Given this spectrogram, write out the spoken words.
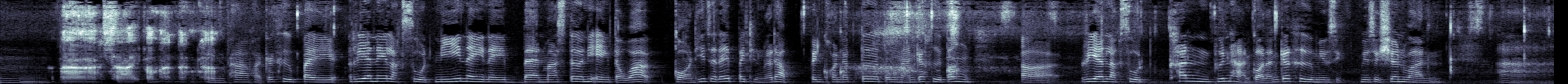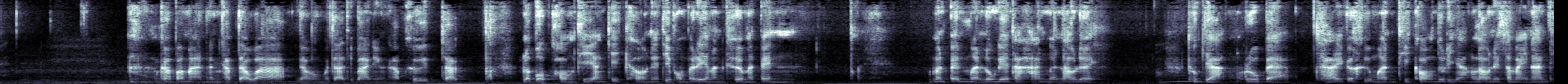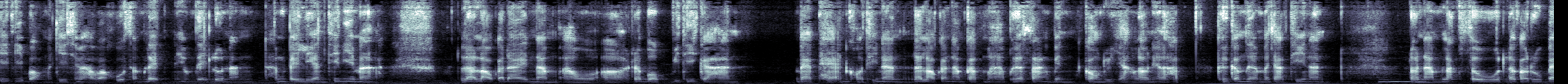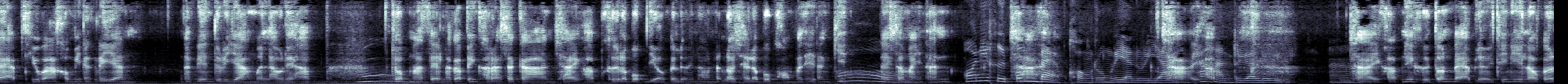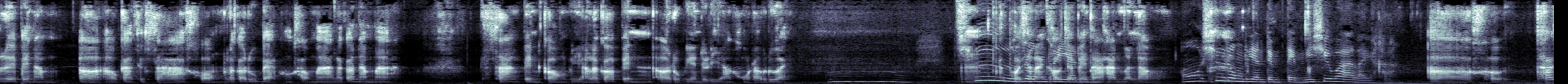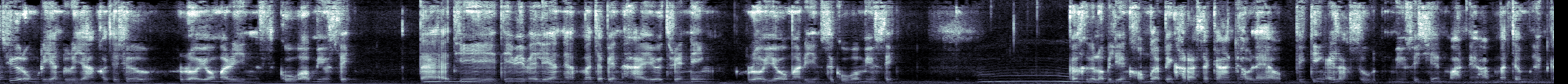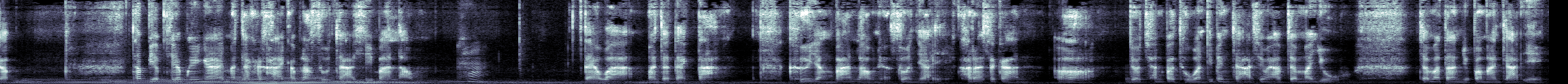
ม อ่าใช่ประมาณนั้นครัเห็นภาพค่ะก็คือไปเรียนในหลักสูตรนี้ในใน band master นี่เอง แต่ว่าก่อนที่จะได้ไปถึงระดับเป็น conductor ตรงนั้นก็คือต้องเอ่อเรียนหลักสูตรขั้นพื้นฐานก่อนนั้นก็คือ Music Musician One อ่าก็ประมาณนั้นครับ แต่ว่าเดี๋ยวผมจะอธิบายนิดนึงครับ คือจากระบบของที่อังกฤษเขาเนี่ยที่ผมไปเรียนมันคือมันเป็น มันเป็นเหมือนโรงเรียนทหารเหมือนเราเลย ทุกอย่างรูปแบบใช่ก็คือเหมือนที่กองดุริยางค์เราในสมัยนั้นที่ที่บอกเมื่อกี้ใช่ไหมครับว่าครูสำเร็จนิยมเด็กรุ่นนั้น ท่านไปเรียนที่นี่มา แล้วเราก็ได้นำเอาเอ่อระบบวิธีการแบบแผนของที่นั่น แล้วเราก็นำกลับมาเพื่อสร้างเป็นกองดุริยางค์เราเนี่ยแหละครับ คือกำเนิดมาจากที่นั่น เรานำหลักสูตรแล้วก็รูปแบบที่ว่าเขามีนักเรียน นักเรียนดุริยางค์เหมือนเราเลยครับอ๋อ จบมาเสร็จแล้วก็เป็นข้าราชการใช่ครับ คือระบบเดียวกันเลยเราเราใช้ระบบของประเทศอังกฤษอ๋อในสมัยนั้นอ๋อนี่คือต้นแบบของโรงเรียนดุริยางใช่ค์คทรับหารเรือเลยอ่าใช่ครับนี่คือต้นแบบเลยที่นี่เราก็เลยไปนำเอ่อเอาการศึกษาของแล้วก็รูปแบบของเขามา แล้วก็นำมาสร้างเป็นกองดุริยางค์แล้วก็เป็นเอ่อโรงเรียนดุริยางค์ของเราด้วยอืมอืมชื่อเพราะฉะโรนั้นงเขาเรียจะนเป็นทหารเหมือนเราอ๋อชื่อโรงเรียนเต็มๆนี่ชื่อว่าอะไรคะเอ่อเขาถ้าชื่อโรงเรียนดุริยางค์เขาจะชื่อ Royal Marine School of Music แต่ที่ที่พี่ไปเรียนเนี่ยมันจะเป็น Higher Training Royal Marine School of Music อ๋อก็คือเราไปเรียนของเหมือนเป็นข้าราชการเขาแล้วจริงๆไอ้หลักสูตร Musician 1เนี่ยครับ มันจะเหมือนกับ ถ้าเปรียบเทียบง่ายๆ มันจะคล้ายๆกับหลักสูตรจากอาชีพบ้านเราค่ะแต่ว่ามันจะแตกต่าง คืออย่างบ้านเราเนี่ย ส่วนใหญ่ข้าราชการเอ่อยศชั้นประทวนที่เป็นจ่าใช่ไหมครับ จะมาอยู่ จะมาตันอยู่ประมาณจ่าเอกอืม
